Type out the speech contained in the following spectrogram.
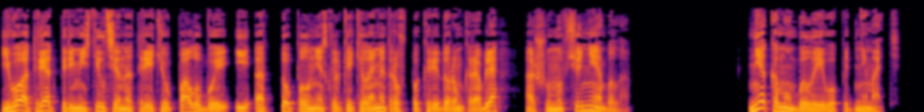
Его отряд переместился на третью палубу и оттопал несколько километров по коридорам корабля, а шума все не было. Некому было его поднимать.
